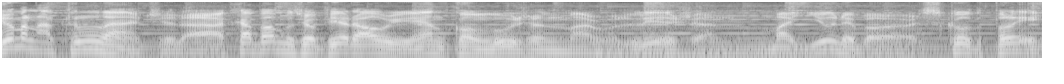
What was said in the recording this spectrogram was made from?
Pijama na Atlântida. Acabamos de ouvir All End Conlusion, My Religion, My Universe, Coldplay,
